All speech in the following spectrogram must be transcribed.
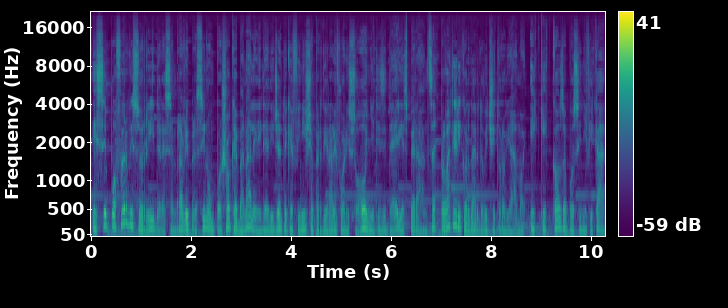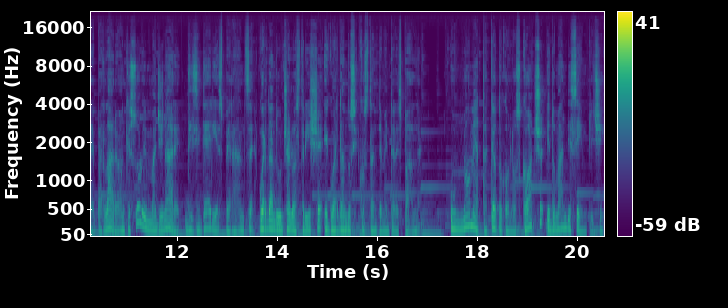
E se può farvi sorridere e sembrarvi persino un po' sciocca e banale l'idea di gente che finisce per tirare fuori sogni, desideri e speranze, provate a ricordare dove ci troviamo e che cosa può significare parlare o anche solo immaginare desideri e speranze guardando un cielo a strisce e guardandosi costantemente alle spalle un nome attaccato con lo scotch e domande semplici,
